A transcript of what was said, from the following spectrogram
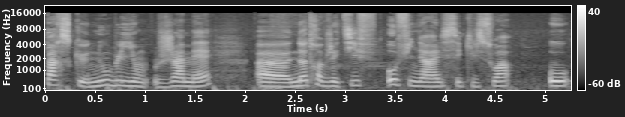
Parce que n'oublions jamais, euh, notre objectif au final, c'est qu'il soit au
